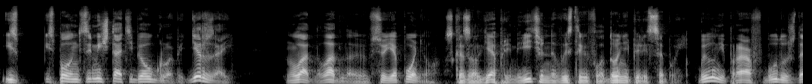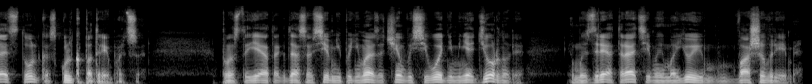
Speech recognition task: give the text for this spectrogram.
исп исполнится мечта тебя угробить. Дерзай». «Ну ладно, ладно, все, я понял», — сказал я, примирительно выставив ладони перед собой. «Был неправ, буду ждать столько, сколько потребуется. Просто я тогда совсем не понимаю, зачем вы сегодня меня дернули, и мы зря тратим и мое, и ваше время».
